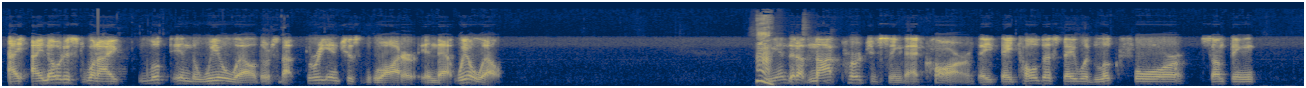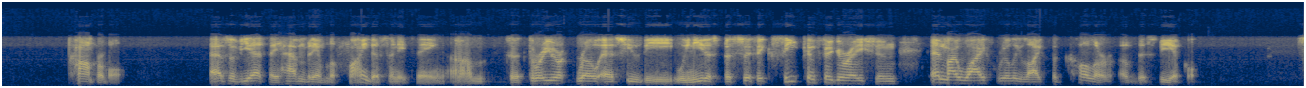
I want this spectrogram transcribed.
I, I noticed when I looked in the wheel well, there was about three inches of water in that wheel well. We ended up not purchasing that car. They they told us they would look for something comparable. As of yet, they haven't been able to find us anything. Um, it's a three-row SUV. We need a specific seat configuration, and my wife really liked the color of this vehicle.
